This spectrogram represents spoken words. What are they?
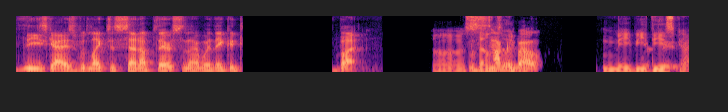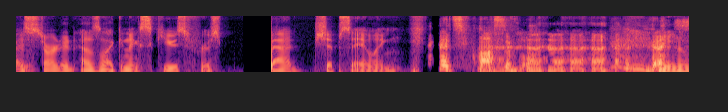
these guys would like to set up there so that way they could. But Oh, let's sounds talk like about maybe these guys started as like an excuse for bad ship sailing. it's possible. you know,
